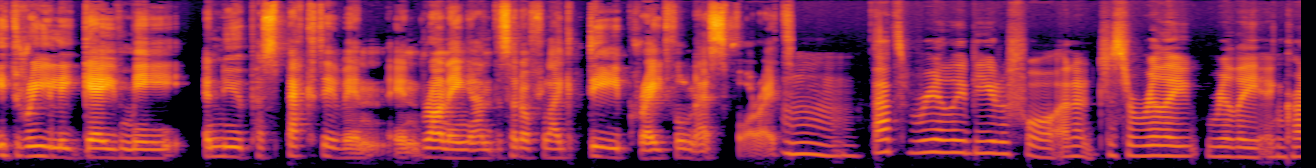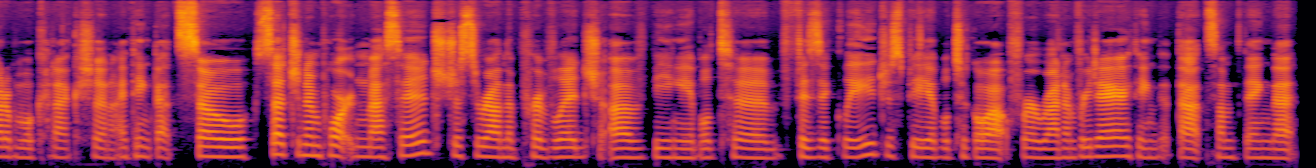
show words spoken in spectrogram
it really gave me a new perspective in in running and the sort of like deep gratefulness for it. Mm, that's really beautiful and just a really really incredible connection. I think that's so such an important message just around the privilege of being able to physically just be able to go out for a run every day. I think that that's something that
